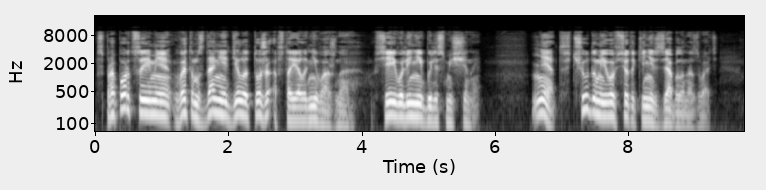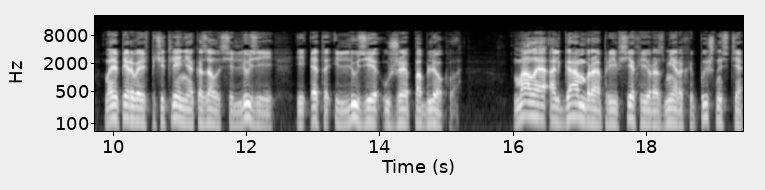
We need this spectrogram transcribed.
С пропорциями в этом здании дело тоже обстояло неважно. Все его линии были смещены. Нет, чудом его все-таки нельзя было назвать. Мое первое впечатление оказалось иллюзией, и эта иллюзия уже поблекла. Малая Альгамбра при всех ее размерах и пышности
